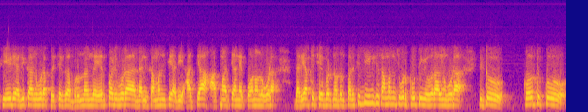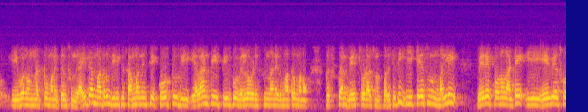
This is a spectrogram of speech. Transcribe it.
సిఐడి అధికారులు కూడా ప్రత్యేక బృందంగా ఏర్పడి కూడా దానికి సంబంధించి అది హత్య ఆత్మహత్య అనే కోణంలో కూడా దర్యాప్తు చేపట్టినటువంటి పరిస్థితి. దీనికి సంబంధించి కూడా పూర్తి వివరాలను కూడా ఇటు కోర్టుకు ఇవ్వనున్నట్టు మనకు తెలుస్తుంది. అయితే మాత్రం దీనికి సంబంధించి కోర్టుది ఎలాంటి తీర్పు వెల్లవడిస్తుంది అనేది మాత్రం మనం ప్రస్తుతానికి వేచి చూడాల్సిన పరిస్థితి. ఈ కేసును మళ్ళీ వేరే కోణంలో అంటే ఈ ఏవిఎస్కు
